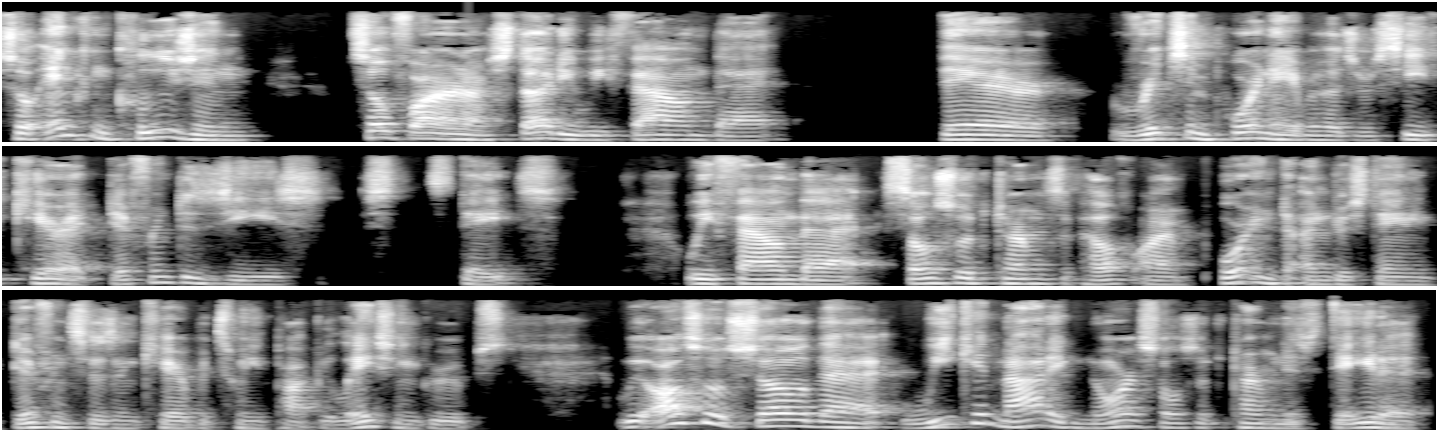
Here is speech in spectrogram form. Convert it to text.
So in conclusion, so far in our study, we found that their rich and poor neighborhoods receive care at different disease states we found that social determinants of health are important to understanding differences in care between population groups. We also show that we cannot ignore social determinants data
